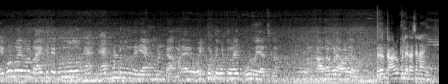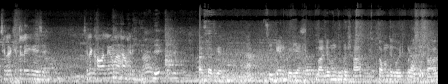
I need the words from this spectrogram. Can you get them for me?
এরপর ভাই আমার বাইক দিতে এখনও এক- এক ঘণ্টার মতো দেরি এক ঘণ্টা। মানে ওয়েট করতে করতে ভাই বোর হয়ে যাচ্ছিলাম। এখন খাওয়া দাওয়া করে আবার যাব। কারও প্লেট আছে নাই? ছেলের খেতে লেগে গিয়েছে ছেলে খাওয়ার লেগে মারামারি। চিকেন বিরিয়ানি। বা এখন দুটো সাত তখন থেকে ওয়েট করে আছি সকাল।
